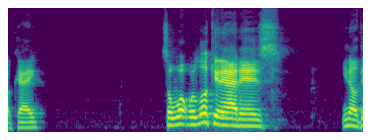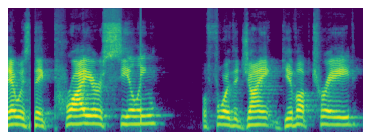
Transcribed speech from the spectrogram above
Okay. So what we're looking at is, you know, there was a prior ceiling before the giant give up trade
